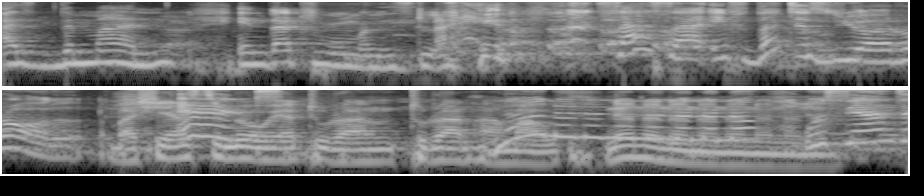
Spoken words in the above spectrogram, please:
As the man in that woman's life. Sasa, if that is your role, but she has to know where to run to run her no, mouth no, no, No, no, no, no, no, no, no. Usianze,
